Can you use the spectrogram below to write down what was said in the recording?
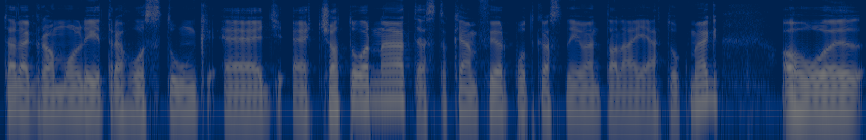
Telegramon létrehoztunk egy, egy csatornát, ezt a Campfire Podcast néven találjátok meg, ahol,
